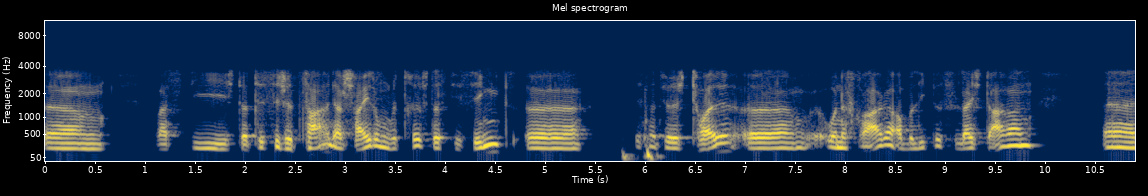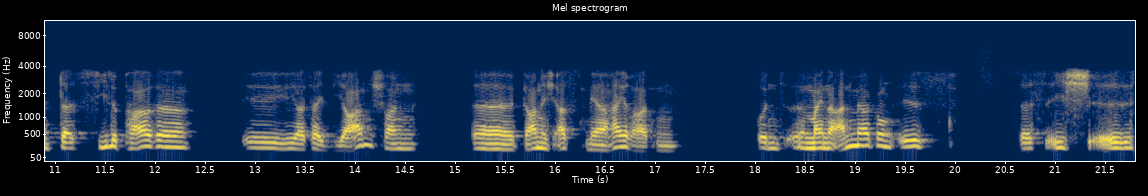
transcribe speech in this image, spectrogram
ähm, was die statistische Zahl der Scheidungen betrifft, dass die sinkt, äh, ist natürlich toll, äh, ohne Frage, aber liegt es vielleicht daran, äh, dass viele Paare äh, ja seit Jahren schon äh, gar nicht erst mehr heiraten. Und meine Anmerkung ist, dass ich äh,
